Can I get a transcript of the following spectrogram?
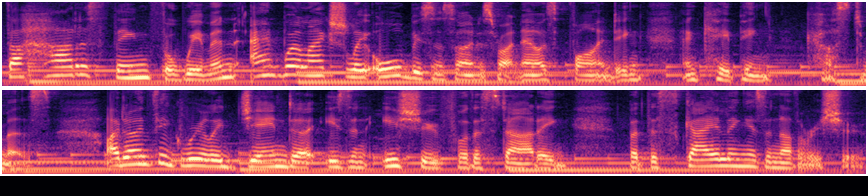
The hardest thing for women, and well, actually all business owners right now, is finding and keeping customers. I don't think really gender is an issue for the starting, but the scaling is another issue.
